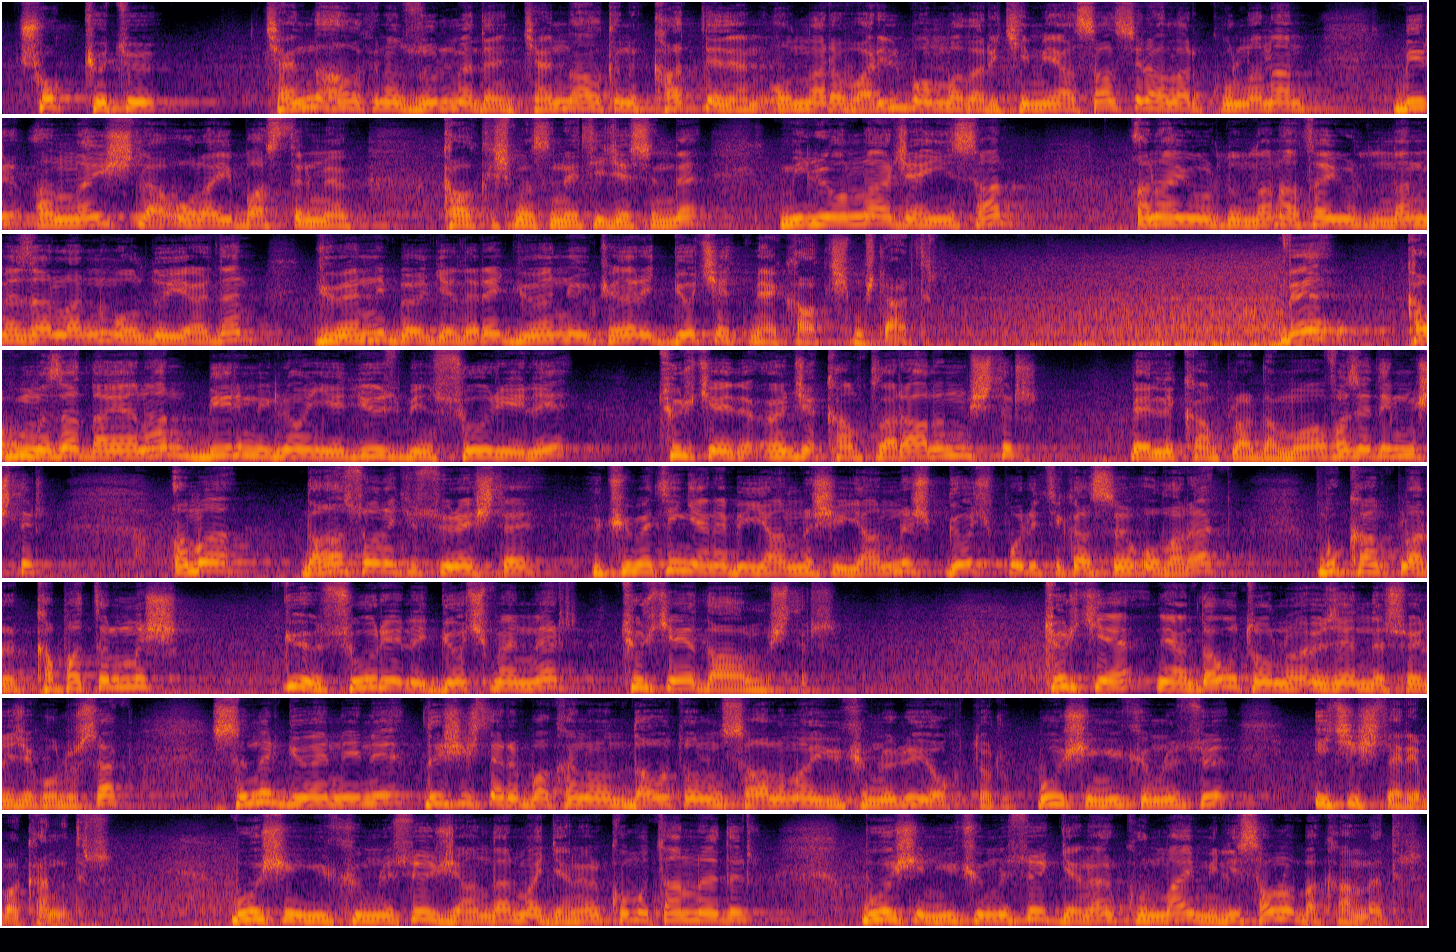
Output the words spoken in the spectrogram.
çok kötü kendi halkına zulmeden, kendi halkını katleden, onlara varil bombaları, kimyasal silahlar kullanan bir anlayışla olayı bastırmaya kalkışması neticesinde milyonlarca insan ana yurdundan, ata yurdundan, mezarlarının olduğu yerden güvenli bölgelere, güvenli ülkelere göç etmeye kalkışmışlardır. Ve kapımıza dayanan 1 milyon 700 bin Suriyeli Türkiye'de önce kamplara alınmıştır. Belli kamplarda muhafaza edilmiştir. Ama daha sonraki süreçte hükümetin gene bir yanlışı, yanlış göç politikası olarak bu kampları kapatılmış. Suriyeli göçmenler Türkiye'ye dağılmıştır. Türkiye yani Davutoğlu'na özelinde söyleyecek olursak sınır güvenliğini Dışişleri Bakanı olan Davutoğlu'nun sağlama yükümlülüğü yoktur. Bu işin yükümlüsü İçişleri Bakanı'dır. Bu işin yükümlüsü Jandarma Genel Komutanlığı'dır. Bu işin yükümlüsü Genelkurmay Milli Savunma Bakanlığı'dır.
